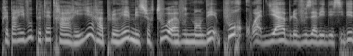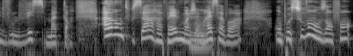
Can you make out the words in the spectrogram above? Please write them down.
Préparez-vous peut-être à rire, à pleurer, mais surtout à vous demander pourquoi diable vous avez décidé de vous lever ce matin. Avant tout ça, Raphaël, moi j'aimerais savoir, on pose souvent aux enfants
